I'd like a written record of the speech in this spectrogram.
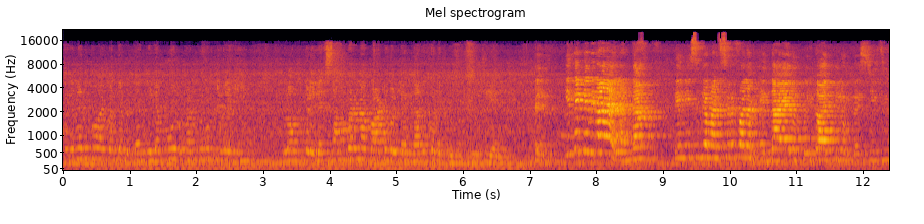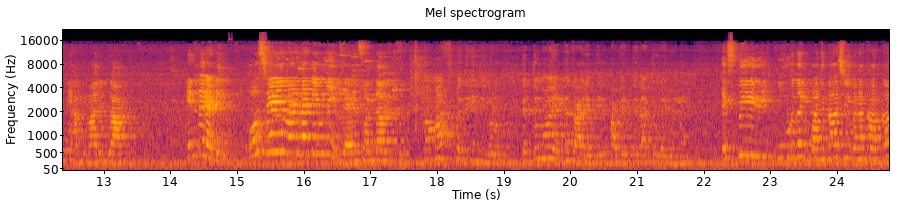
തിരഞ്ഞെടുപ്പുമായി ബന്ധപ്പെട്ട് നിലമ്പൂർ കണ്ണൂർ തുടങ്ങി ബ്ലോക്കുകളിലെ സംവരണ വാർഡുകളുടെ നറുക്കെടുപ്പ് പൂർത്തിയായി. ഇതിന്റെ രണ്ടാം ടെന്നീസിന്റെ മത്സരഫലം എന്തായാലും ഒരു കാര്യത്തിലും വെസ്റ്റ് ഇൻഡീസിനെ അഭിമാനിക്കാം എന്തൊരടി ഓസ്ട്രേലിയൻ വനിതാ ടീമിനെ ജയം സ്വന്തം. ഹമാസ് പ്രതിനിധികളും എത്തുമോ എന്ന കാര്യത്തിൽ അവ്യക്തത തുടരുന്നു. എസ് ബി കൂടുതൽ വനിതാ ജീവനക്കാർക്ക്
